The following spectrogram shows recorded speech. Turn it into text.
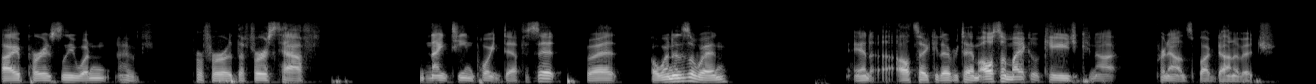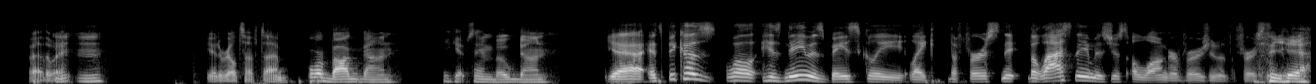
I personally wouldn't have preferred the first half 19 point deficit, but a win is a win. And I'll take it every time. Also, Michael Cage cannot pronounce Bogdanovich, by the way. Mm-mm. He had a real tough time. Or Bogdan. He kept saying Bogdan. Yeah, it's because well, his name is basically like the first name. The last name is just a longer version of the first name. yeah.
